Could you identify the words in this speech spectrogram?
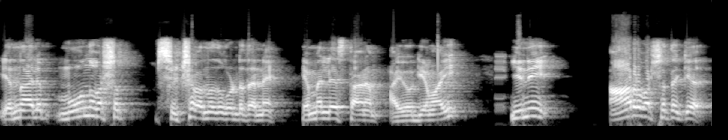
എന്നാലും മൂന്ന് വർഷം ശിക്ഷ വന്നതുകൊണ്ട് തന്നെ എം എൽ എ സ്ഥാനം അയോഗ്യമായി. ഇനി ആറു വർഷത്തേക്ക്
